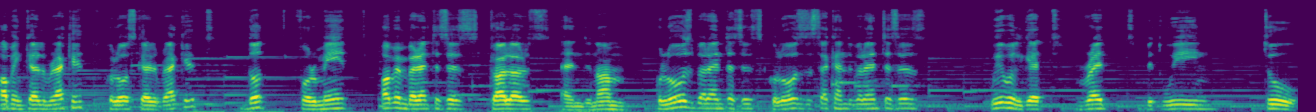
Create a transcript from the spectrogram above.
open curly bracket close curly bracket dot format open parenthesis colors and num. Close parenthesis close the second parenthesis. We will get red between two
